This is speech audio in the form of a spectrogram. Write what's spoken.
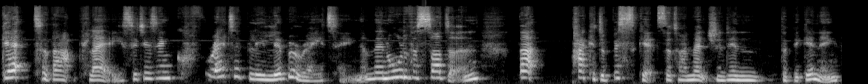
get to that place, it is incredibly liberating. And then all of a sudden, that packet of biscuits that I mentioned in the beginning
